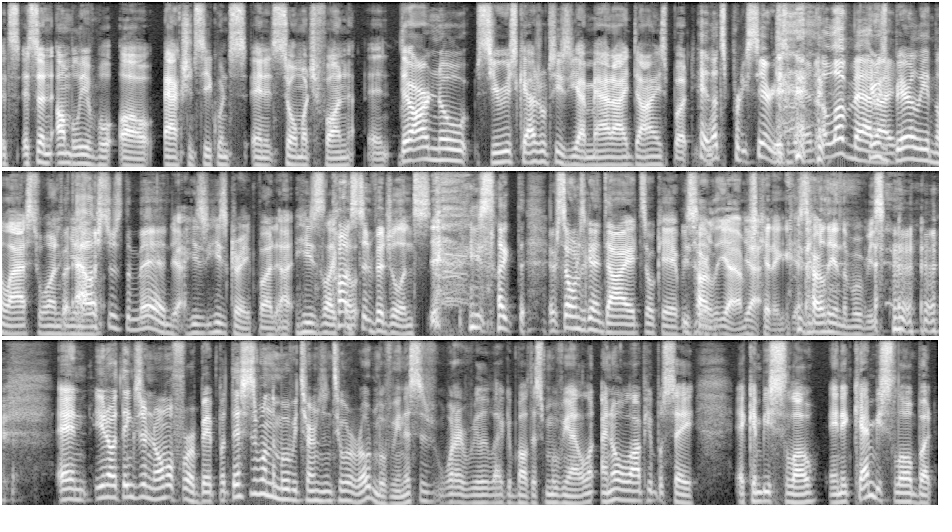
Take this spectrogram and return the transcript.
it's it's an unbelievable uh, action sequence, and it's so much fun. And there are no serious casualties. Yeah, Mad Eye dies, but Hey, that's pretty serious, man. I love Mad Eye. he was barely in the last one. but you know. Alistair's the man. yeah, he's he's great, but uh, he's like the- Constant vigilance. he's like the, if someone's gonna die, it's okay. If He's him. hardly. Yeah, I'm just kidding. yeah. He's hardly in the movies. And you know things are normal for a bit, but this is when the movie turns into a road movie, and this is what I really like about this movie. I, I know a lot of people say it can be slow, and it can be slow, but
